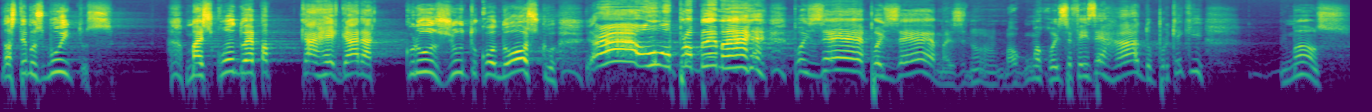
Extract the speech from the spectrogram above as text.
nós temos muitos. Mas quando é para carregar a cruz junto conosco, ah, o, problema é, pois é, pois é, mas não, alguma coisa você fez errado. Por que que, irmãos,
